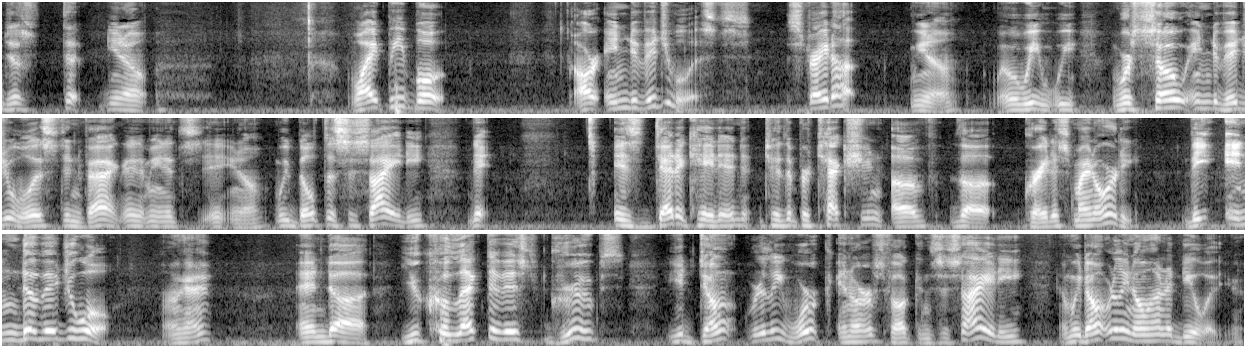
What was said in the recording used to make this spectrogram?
Just, to, you know, white people are individualists, straight up. You know, we we we're so individualist. In fact, I mean, it's you know, we built a society that is dedicated to the protection of the greatest minority, the individual. Okay? And uh, you collectivist groups, you don't really work in our fucking society, and we don't really know how to deal with you.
